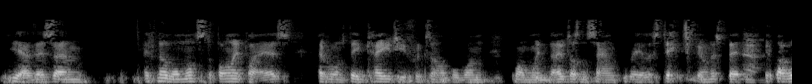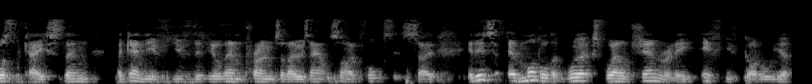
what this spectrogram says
yeah, there's um, if no one wants to buy players, everyone's being cagey, for example, one one window doesn't sound realistic to be honest. But if that was the case, then again, you've, you've, you're then prone to those outside forces. So it is a model that works well generally if you've got all your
